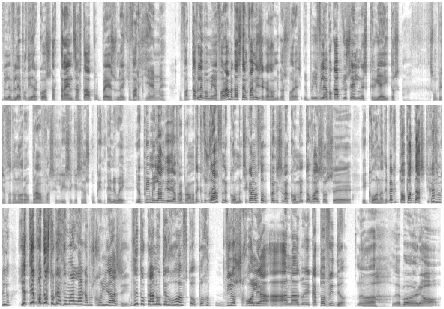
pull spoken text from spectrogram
βλέπω διαρκώς τα trends αυτά που παίζουν και βαριέμαι. Τα βλέπω μία φορά, μετά στα εμφανίζει 120 φορές. Ή βλέπω κάποιους Έλληνες creators χρησιμοποιήσει αυτόν τον όρο. Μπράβο, Βασίλη, είσαι και εσύ ένα σκουπίδι. Anyway, οι οποίοι μιλάνε για διάφορα πράγματα και τους γράφουν comments και κάνουν αυτό που παίρνεις ένα comment, το βάζεις ως ε, εικόνα δίπλα και το απαντάς. Και κάθομαι και λέω, Γιατί απαντάς τον κάθε μαλάκα που σχολιάζει; Δεν το κάνω ούτε εγώ αυτό που έχω δύο σχόλια ανά 100 βίντεο. Oh, δεν μπορώ.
